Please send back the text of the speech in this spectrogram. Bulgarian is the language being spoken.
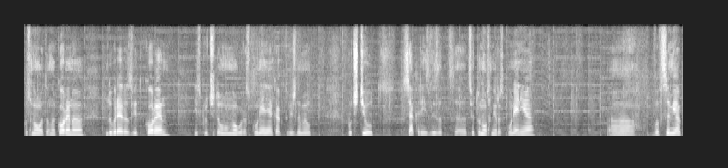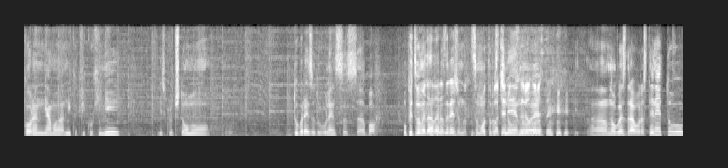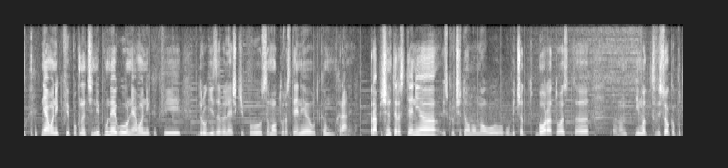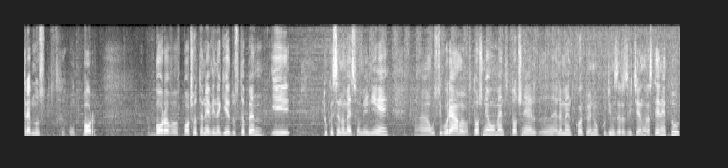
в основата на корена, добре развит корен, изключително много разклонения, както виждаме от, почти от всякъде излизат цветоносни разклонения в самия корен няма никакви кухини. Изключително добре задоволен с бор. Опитваме да, да разрежем самото растение, много но е, растение. много е здраво растението, няма никакви пукнатини по него, няма никакви други забележки по самото растение от към хранене. Рапичните растения изключително много обичат бора, т.е. имат висока потребност от бор, бора в почвата не винаги е достъпен и тук се намесваме и ние. Осигуряваме в точния момент точния елемент, който е необходим за развитие на растението.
